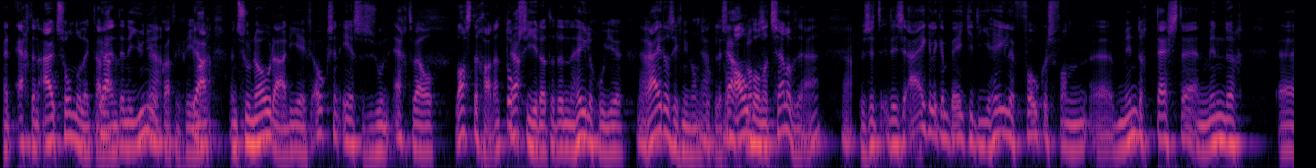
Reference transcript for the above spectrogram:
een, echt een uitzonderlijk talent Ja. in de junior categorie. Ja. Maar een Tsunoda, die heeft ook zijn eerste seizoen echt wel lastig gehad. En toch Ja. zie je dat het een hele goede Ja. rijder zich nu ontwikkelt. Ja. Albon klopt. hetzelfde. Hè? Ja. Dus het, het is eigenlijk een beetje die hele focus van eh, minder testen en minder eh,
